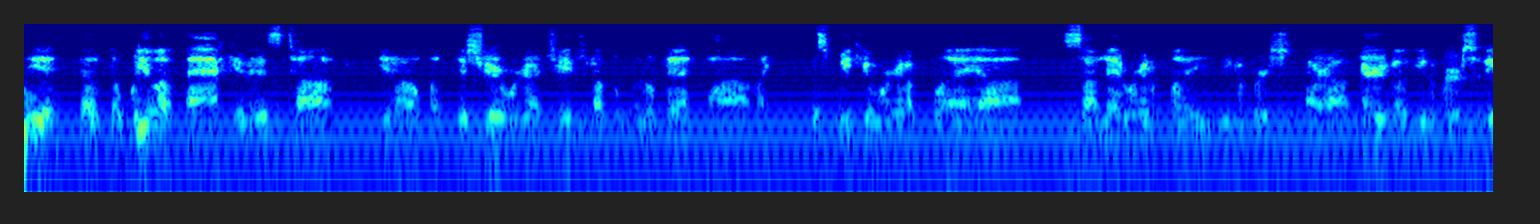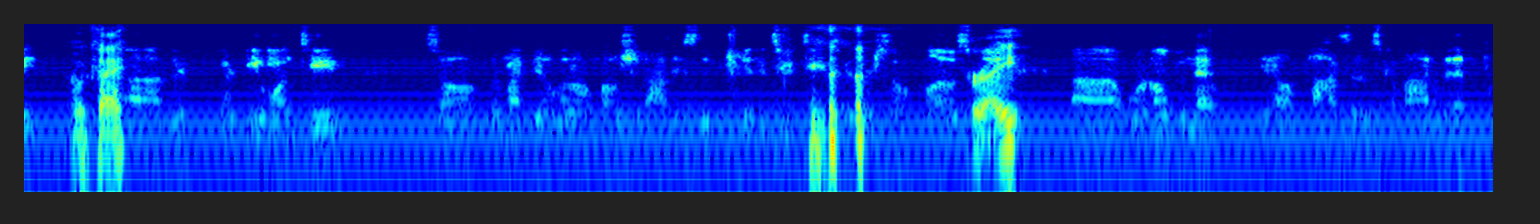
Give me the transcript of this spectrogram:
the, the the wheel it back it is tough. You know, but this year we're gonna change it up a little bit. Uh, like this weekend we're gonna play. Uh, Sunday we're going to play University or uh, Maryville University. Okay. Uh, they're they're D1 team, so there might be a little emotion, obviously, between the two teams because they're so close. Right. Uh, we're hoping that you know positives come out of it for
